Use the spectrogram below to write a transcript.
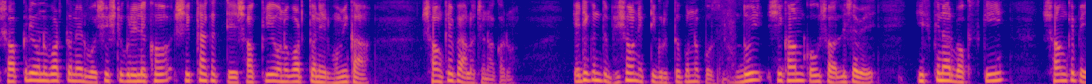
সক্রিয় অনুবর্তনের বৈশিষ্ট্যগুলি লেখো। শিক্ষাক্ষেত্রে সক্রিয় অনুবর্তনের ভূমিকা সংক্ষেপে আলোচনা করো। এটি কিন্তু ভীষণ একটি গুরুত্বপূর্ণ প্রশ্ন। দুই, শিখন কৌশল হিসেবে স্কিনার বক্স কি? সংক্ষেপে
